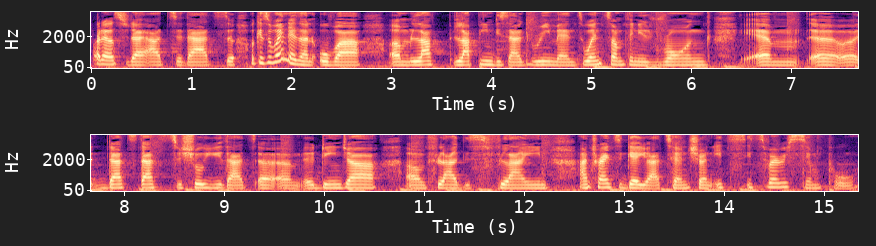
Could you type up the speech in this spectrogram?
what else should I add to that? So, okay, so when there's an over um lap, lapping disagreement, when something is wrong, um, uh, that's that's to show you that uh, um, a danger um, flag is flying and trying to get your attention. It's it's very simple,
